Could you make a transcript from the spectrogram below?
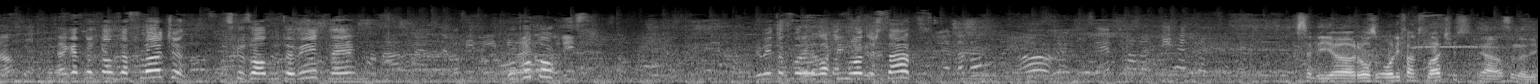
Ja. En je hebt nog dan dat fluitje. Dus je zou het moeten weten, hè. Hoe goed toch? Je weet toch voor wat dat fluitje staat? Dat zijn die uh, roze olifantfluitjes. Ja, dat zijn dat die.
